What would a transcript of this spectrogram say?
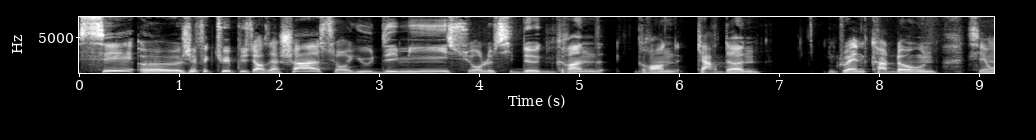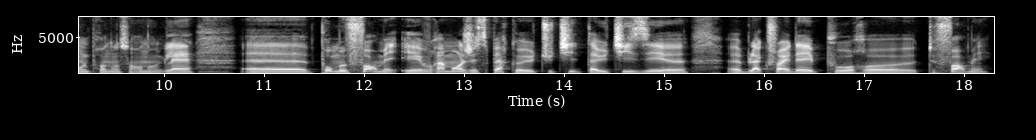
c'est euh, j'ai effectué plusieurs achats sur Udemy, sur le site de Grand, Grand Cardone, Grand Cardone, si on le prononce en anglais, euh, pour me former. Et vraiment, j'espère que tu as utilisé euh, euh, Black Friday pour euh, te former.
